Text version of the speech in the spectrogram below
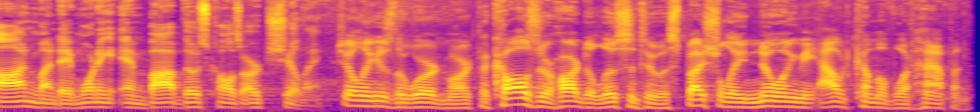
on Monday morning. And Bob, those calls are chilling. Chilling is the word, Mark. The calls are hard to listen to, especially knowing the outcome of what happened.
